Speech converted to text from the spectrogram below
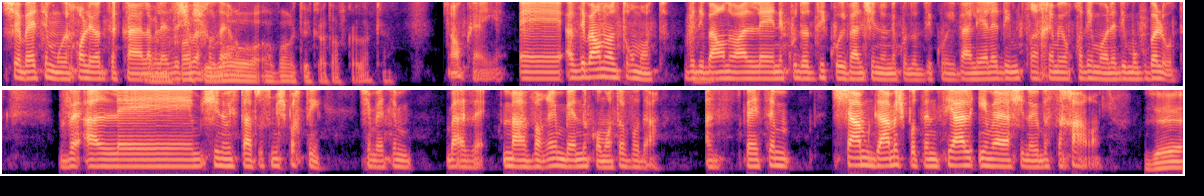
שבעצם הוא יכול להיות זכאי עליו לאיזשהו בהנחה החזר. שהוא לא עבר את תקרת ההפקדה, כן. אוקיי, אה, אז דיברנו על תרומות, ודיברנו על אה, נקודות זיכוי ועל שינוי נקודות זיכוי, ועל ילד עם צרכים מיוחדים או ילד עם מוגבלות, ועל אה, שינוי סטטוס משפחתי, שבעצם בא זה מעברים בין מקומות עבודה. אז בעצם שם גם יש פוטנציאל אם היה שינוי בשכר. זה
